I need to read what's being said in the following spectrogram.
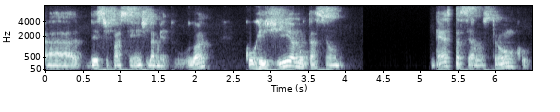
uh, desse paciente da medula, corrigir a mutação nessas células-tronco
